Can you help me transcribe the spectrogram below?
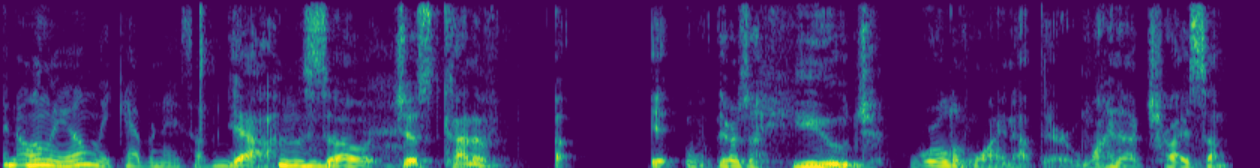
And only, only Cabernet Sauvignon. Yeah. Mhm. So just kind of, uh, it. There's a huge world of wine out there. Why not try some?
